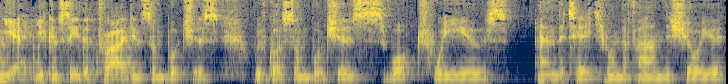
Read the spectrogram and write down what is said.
Yeah, you can see the pride in some butchers. We've got some butchers, what we use, and they take you on the farm, they show you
